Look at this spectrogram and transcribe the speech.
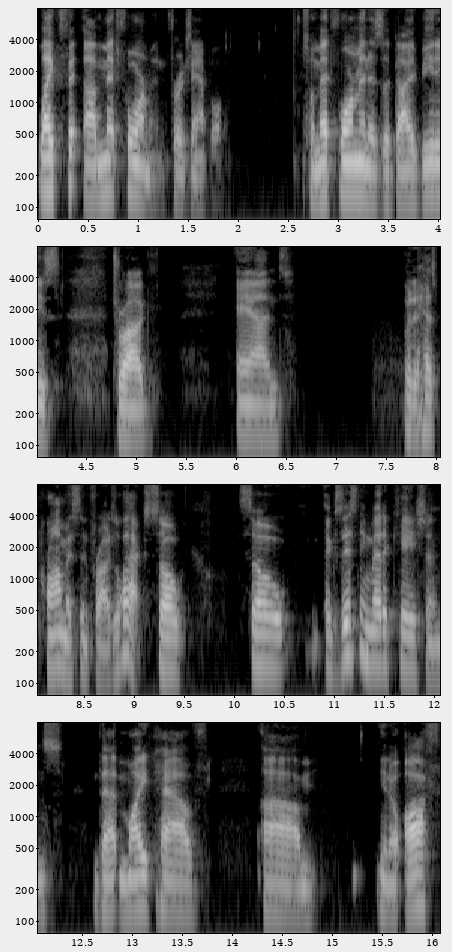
like uh, metformin, for example. So metformin is a diabetes drug, and but it has promise in Fragile X. So, so existing medications that might have, um, you know, off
